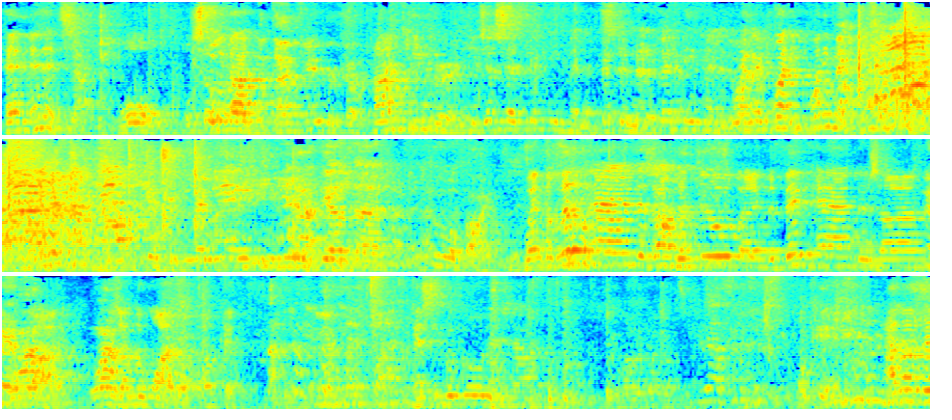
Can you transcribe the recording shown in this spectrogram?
Ten minutes. Whoa. So we got The timekeeper timekeeper, he just said fifteen minutes. 15 minutes. Fifteen minutes. We're here 20. 20 minutes. Now, fifty. Yeah, till the 205. When the little hand is on the two and the big hand is on the five. One. Is on the one. Okay. Merci beaucoup, les gens. OK. Alors, des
